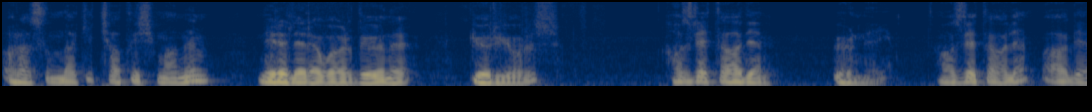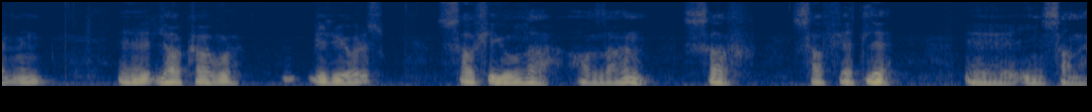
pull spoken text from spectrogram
arasındaki çatışmanın nerelere vardığını görüyoruz. Hazreti Adem örneği. Hazreti Adem, Adem'in e, lakabı biliyoruz. Safiyullah, Allah'ın saf, saffetli e, insanı,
